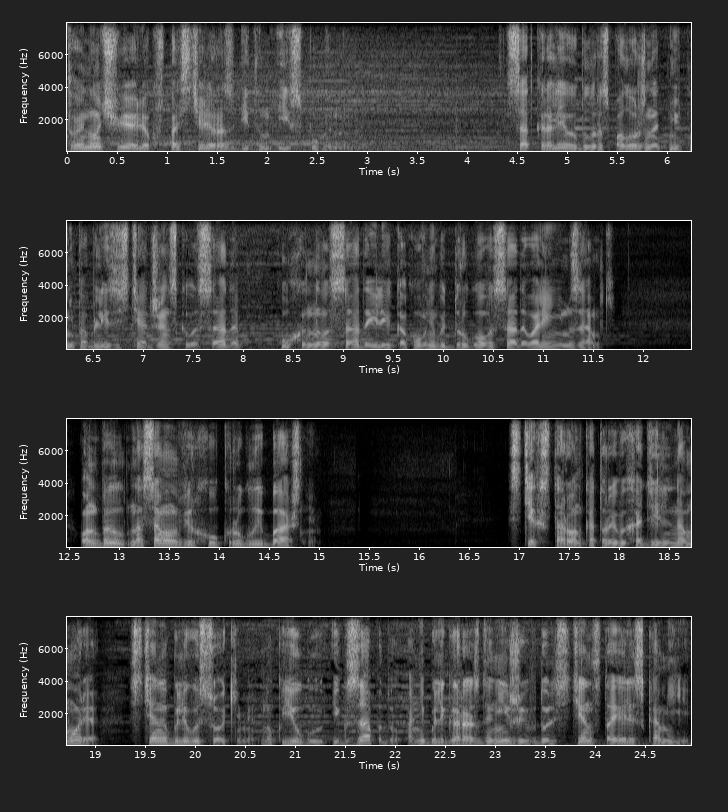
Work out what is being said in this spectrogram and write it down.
Той ночью я лег в постель разбитым и испуганным. Сад королевы был расположен отнюдь не поблизости от женского сада, кухонного сада или какого-нибудь другого сада в Оленьем замке. Он был на самом верху круглой башни. С тех сторон, которые выходили на море, стены были высокими, но к югу и к западу они были гораздо ниже, и вдоль стен стояли скамьи.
